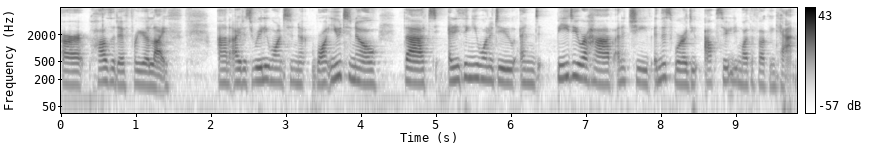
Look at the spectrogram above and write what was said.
are positive for your life. And i just really want to know, want you to know that anything you want to do and be do or have and achieve in this world you absolutely motherfucking can.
